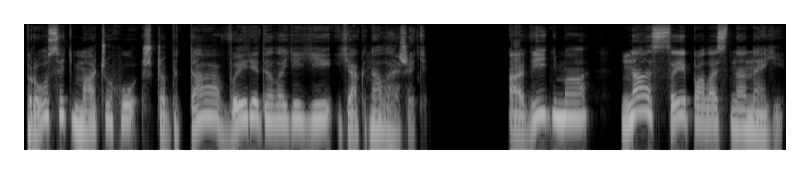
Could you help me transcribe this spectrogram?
просить мачуху, щоб та вирядила її як належить. А відьма насипалась на неї,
